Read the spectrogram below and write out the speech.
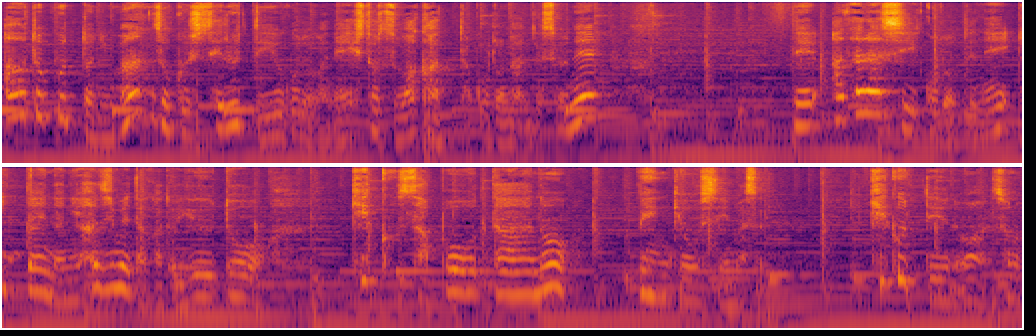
アウトプットに満足してるっていうことがね一つ分かったことなんですよね。で新しいことってね一体何始めたかというと聞くサポーターの勉強をしています聞くっていうのはその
